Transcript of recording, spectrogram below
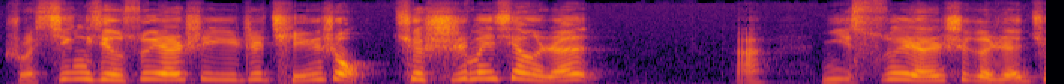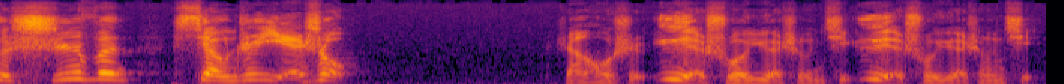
说：“猩猩虽然是一只禽兽，却十分像人，啊，你虽然是个人，却十分像只野兽。”然后是越说越生气，越说越生气，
